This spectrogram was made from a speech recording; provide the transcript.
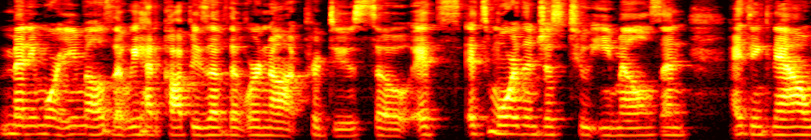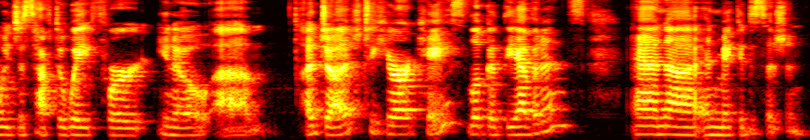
many more emails that we had copies of that were not produced. So it's it's more than just two emails. And I think now we just have to wait for you know um, a judge to hear our case, look at the evidence, and uh, and make a decision.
